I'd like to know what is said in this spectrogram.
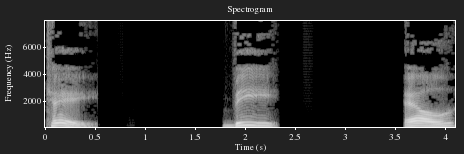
K V L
